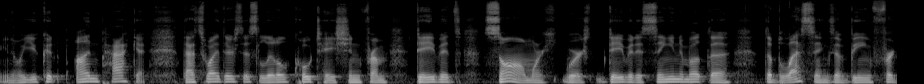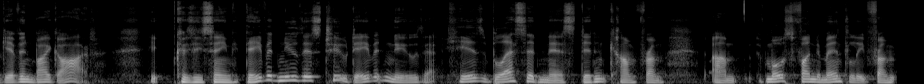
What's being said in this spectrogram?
You know, you could unpack it. That's why there's this little quotation from David's psalm where where David is singing about the the blessings of being forgiven by God because he, he's saying David knew this too. David knew that his blessedness didn't come from um, most fundamentally from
